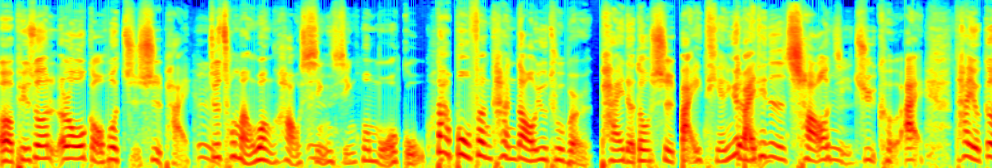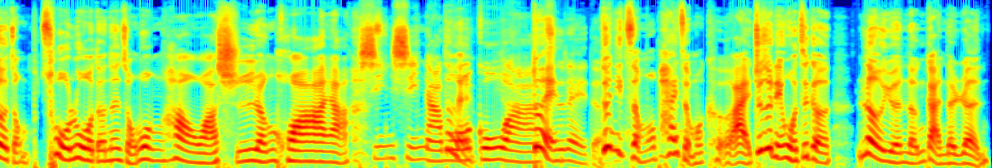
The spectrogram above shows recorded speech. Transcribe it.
呃，比如说 logo 或指示牌，嗯、就充满问号、星星或蘑菇。嗯、大部分看到 YouTuber 拍的都是白天，因为白天真的超级巨可爱。嗯、它有各种错落的那种问号啊、食人花呀、啊、星星啊、蘑菇啊对之类的。对，你怎么拍怎么可爱，就是连我这个乐园冷感的人。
